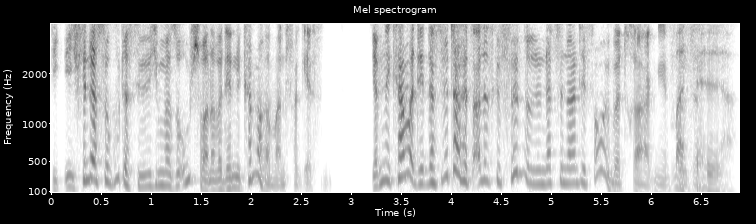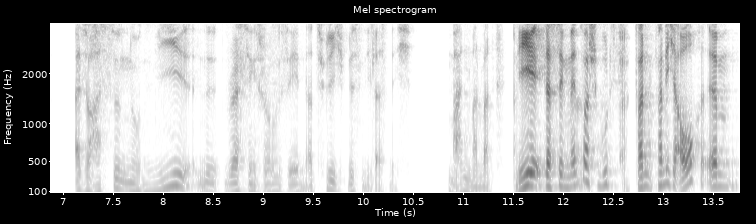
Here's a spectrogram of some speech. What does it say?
die, ich finde das so gut, dass die sich immer so umschauen, aber die haben den Kameramann vergessen. Die haben den Kamera, das wird doch jetzt alles gefilmt und im nationalen TV übertragen. Marcel, also hast du noch nie eine Wrestling-Show gesehen? Natürlich wissen die das nicht. Mann, Mann, Mann. Nee, das Segment war schon gut. Fand, fand ich auch. Ähm,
